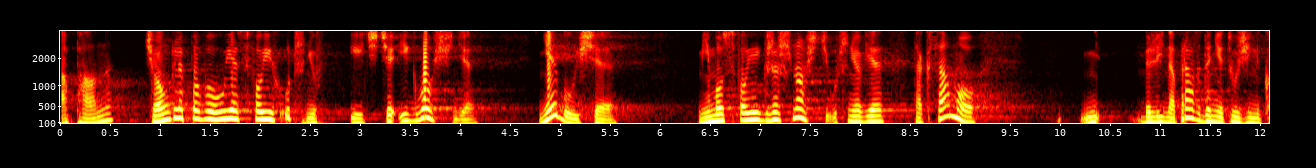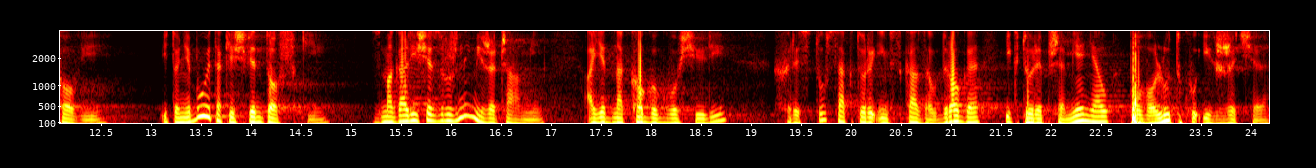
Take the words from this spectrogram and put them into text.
A Pan ciągle powołuje swoich uczniów: idźcie i głośnie. Nie bój się. Mimo swojej grzeszności uczniowie tak samo byli naprawdę nietuzinkowi. I to nie były takie świętoszki. Zmagali się z różnymi rzeczami, a jednak kogo głosili? Chrystusa, który im wskazał drogę i który przemieniał powolutku ich życie.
